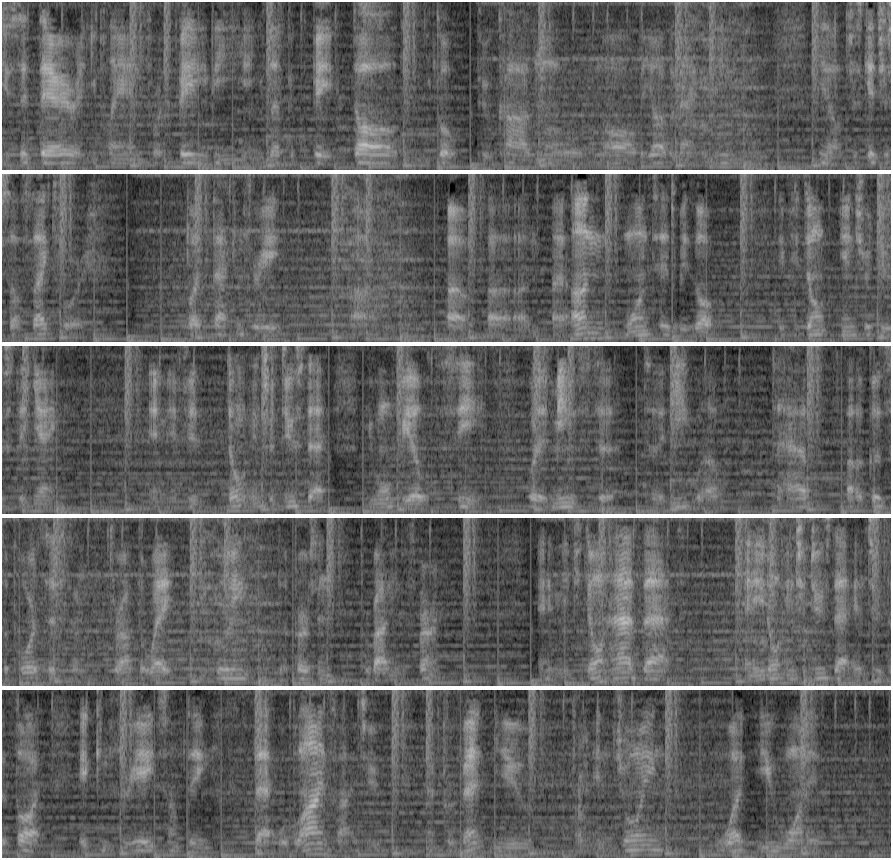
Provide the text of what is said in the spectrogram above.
you sit there and you plan for the baby and you look at the baby dolls and you go through Cosmo and all the other magazines and you know just get yourself psyched for it. But that can create uh, an unwanted result if you don't introduce the yang. And if you don't introduce that, you won't be able to see what it means to, to eat well, to have a good support system throughout the way, including the person providing the sperm. And if you don't have that, and you don't introduce that into the thought, it can create something that will blindside you and prevent you from enjoying what you wanted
